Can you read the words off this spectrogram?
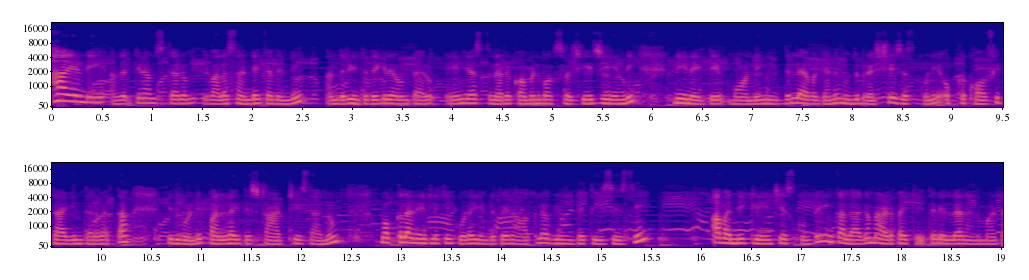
హాయ్ అండి అందరికీ నమస్కారం. ఇవాళ సండే కదండి అందరూ ఇంటి దగ్గరే ఉంటారు. ఏం చేస్తున్నారో? కామెంట్ బాక్స్లో షేర్ చేయండి. నేనైతే మార్నింగ్ నిద్ర లేవగానే ముందు బ్రష్ చేసేసుకొని ఒక్క కాఫీ తాగిన తర్వాత ఇదిగోండి పనులు అయితే స్టార్ట్ చేశాను. మొక్కలు అన్నిటికీ కూడా ఎండిపోయిన ఆకులు అవి ఉంటే తీసేసి అవన్నీ క్లీన్ చేసుకుంటూ ఇంకా అలాగే మేడపైకి అయితే వెళ్ళానమాట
